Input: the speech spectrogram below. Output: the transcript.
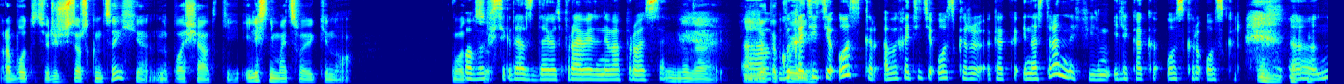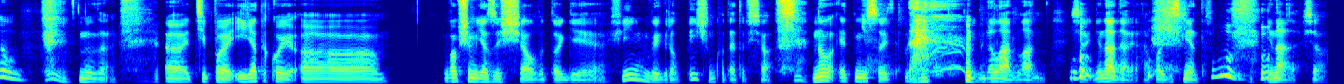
работать в режиссерском цехе на площадке или снимать свое кино? Вот. Павлов всегда задает правильные вопросы. Ну да. А, такой... Вы хотите Оскар, а вы хотите Оскар как иностранный фильм или как Оскар-Оскар? А, ну. Ну да. А, типа, и я такой, в общем, я защищал в итоге фильм, выиграл питчинг, вот это все. Но это не суть. Да ладно, ладно. Все, не надо аплодисментов. Не надо, все.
